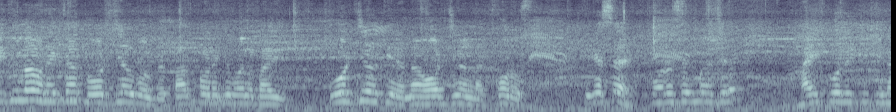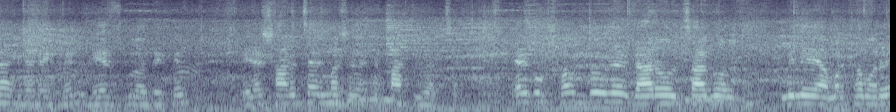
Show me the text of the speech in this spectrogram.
এগুলো অনেক জাত অরিজিনাল বলবে। তারপর অনেকে বলে ভাই অরিজিনাল কিনা? না অরিজিনাল না খরচ। ঠিক আছে? খরচের মাঝে হাই কোয়ালিটি কিনা এটা দেখবেন লেসগুলো দেখেন। এটা সাড়ে চার মাসের একটা পাখি বাচ্চা। এরকম সব ধরনের গারল ছাগল মিলে আমার খামারে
